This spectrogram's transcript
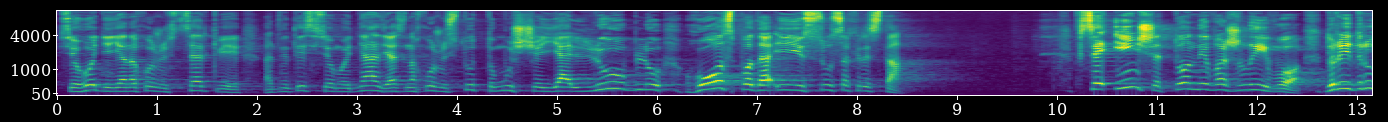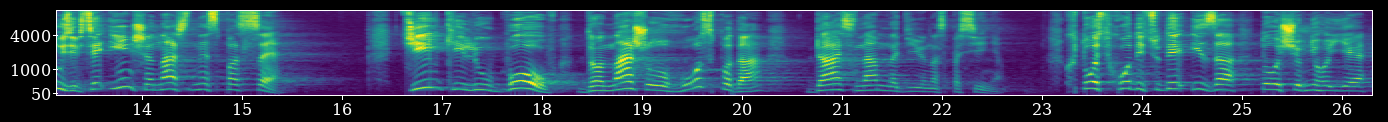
Сьогодні я знаходжусь в церкві Адвентистів сьомого дня, я знаходжусь тут, тому що я люблю Господа Ісуса Христа. Все інше то не важливо. Дорогі друзі, все інше нас не спасе. Тільки любов до нашого Господа дасть нам надію на спасіння. Хтось входить сюди із-за того, що в нього є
